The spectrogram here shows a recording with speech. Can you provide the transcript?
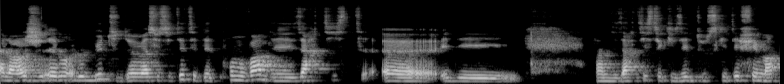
Alors, le but de ma société, c'était de promouvoir des artistes euh, et des, enfin, des artistes qui faisaient tout ce qui était fait main.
